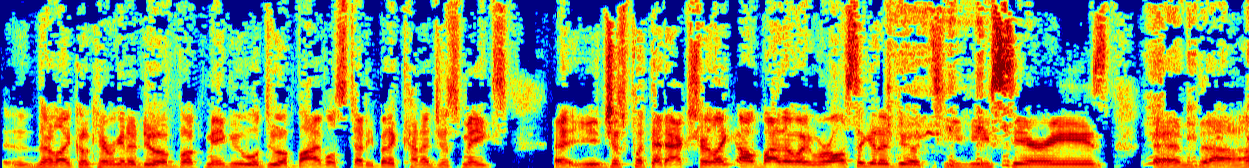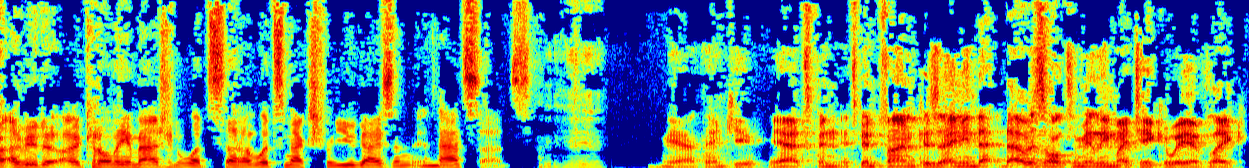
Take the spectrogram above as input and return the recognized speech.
they're like, okay, we're going to do a book. Maybe we'll do a Bible study, but it kind of just makes, uh, you just put that extra like, oh, by the way, we're also going to do a TV series. And, uh, I mean, I can only imagine what's, uh, what's next for you guys in, in that sense. Mm-hmm. Yeah. Thank you. Yeah. It's been, it's been fun because I mean, that, that was ultimately my takeaway of like,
